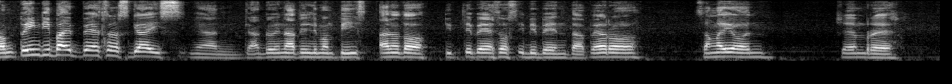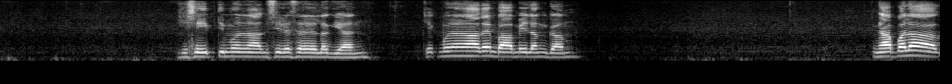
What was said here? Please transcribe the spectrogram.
From 25 pesos guys, yan, gagawin natin 5 piece, ano to, 50 pesos ibibenta. Pero, sa ngayon, syempre, i-safety muna natin sila sa lalagyan. Check muna natin ba may langgam. Nga pala,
